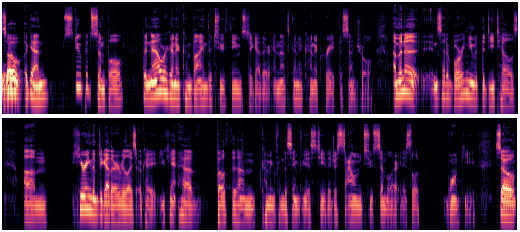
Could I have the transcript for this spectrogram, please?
So again, stupid simple, but now we're going to combine the two themes together, and that's going to kind of create the central. I'm going to, instead of boring you with the details, um, hearing them together, I realized, okay, you can't have both of them coming from the same VST. They just sound too similar, and it's a little wonky. So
